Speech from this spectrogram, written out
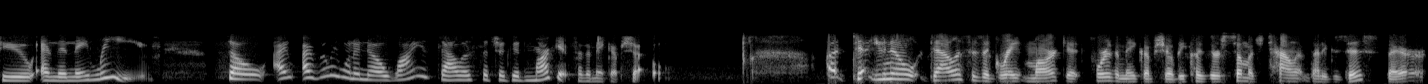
two and then they leave. So I, I really want to know why is Dallas such a good market for the makeup show? Uh, you know, Dallas is a great market for the makeup show because there's so much talent that exists there.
